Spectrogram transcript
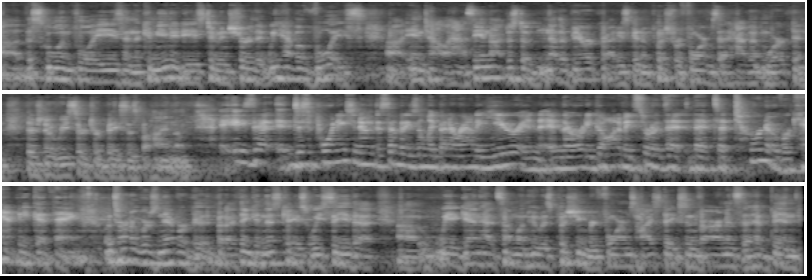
uh, the school employees, and the communities to ensure that we have a voice uh, in Tallahassee and not just another bureaucrat who's going to push reforms that haven't worked and there's no research or basis behind them. Is that disappointing to know that somebody's only been around a year and, and they're already gone? I mean, sort of that, that turnover can't be a good thing. Well, turnover is never good, but I think in this case we see that uh, we again had someone who is pushing reforms, high stakes environments that have been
